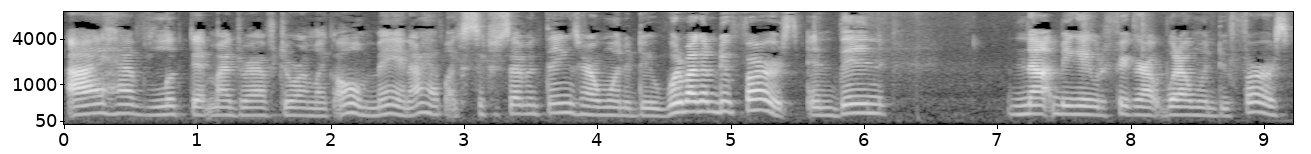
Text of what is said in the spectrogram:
I have looked at my draft drawer and like, oh man, I have like six or seven things here I want to do. What am I going to do first? And then not being able to figure out what I want to do first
